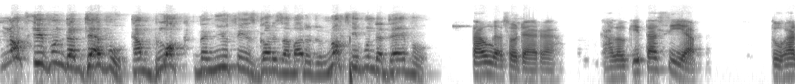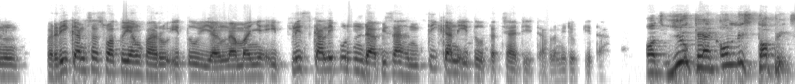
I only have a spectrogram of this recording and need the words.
not even the devil can block the new things God is about to do. Not even the devil. Tahu nggak saudara? Kalau kita siap, Tuhan berikan sesuatu yang baru itu yang namanya iblis sekalipun tidak bisa hentikan itu terjadi dalam hidup kita. But you can only stop it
